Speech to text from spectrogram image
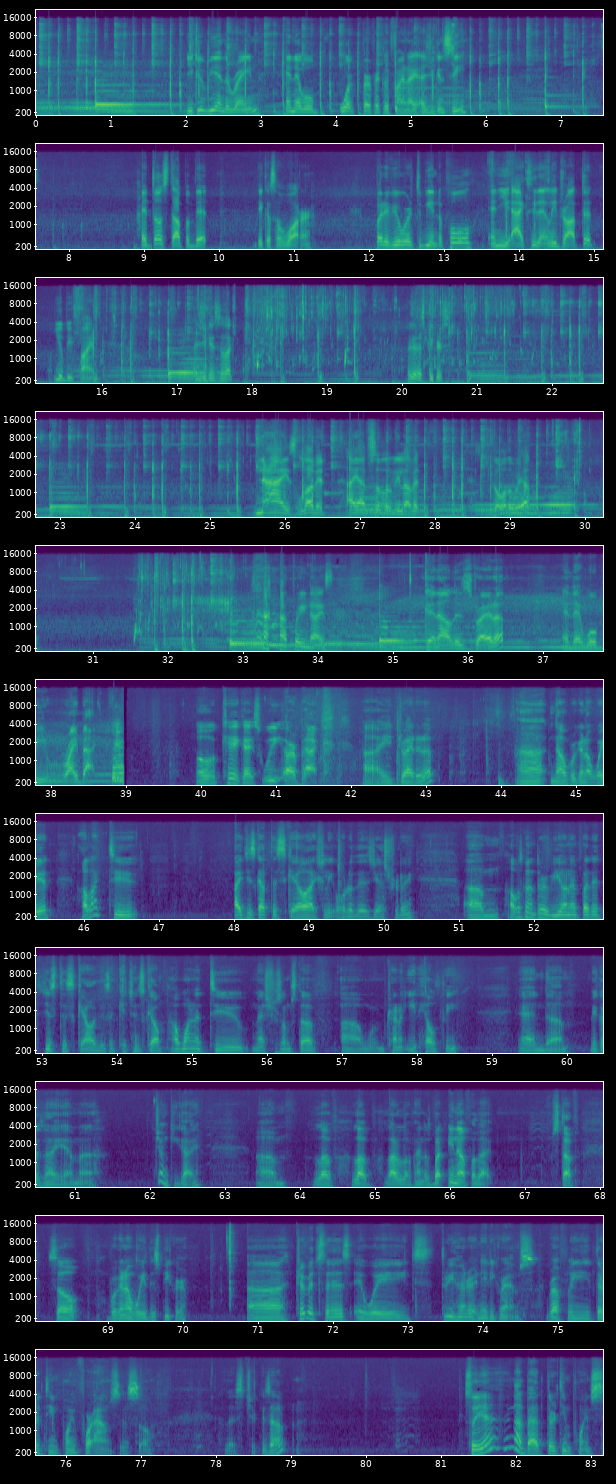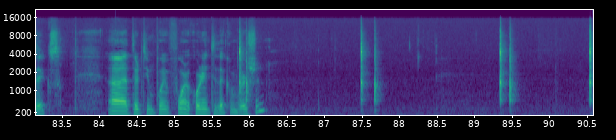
You could be in the rain and it will work perfectly fine as you can see. It does stop a bit because of water. But if you were to be in the pool and you accidentally dropped it, you'll be fine. As you can see, look. Look at the speakers. Nice, love it. I absolutely love it. Go all the way up. Pretty nice. Okay, now let's dry it up and then we'll be right back. Okay guys, we are back. I dried it up. Uh, now we're gonna weigh it. I like to, I just got the scale, I actually ordered this yesterday. Um, I was going to do a review on it, but it's just a scale, just a kitchen scale. I wanted to measure some stuff. Uh, I'm trying to eat healthy, and um, because I am a junkie guy, um, love, love, a lot of love handles, but enough of that stuff. So we're gonna weigh the speaker. Uh, Tribit says it weighs 380 grams, roughly 13.4 ounces. So let's check this out. So yeah, not bad. 13.6, uh, 13.4 according to the conversion.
